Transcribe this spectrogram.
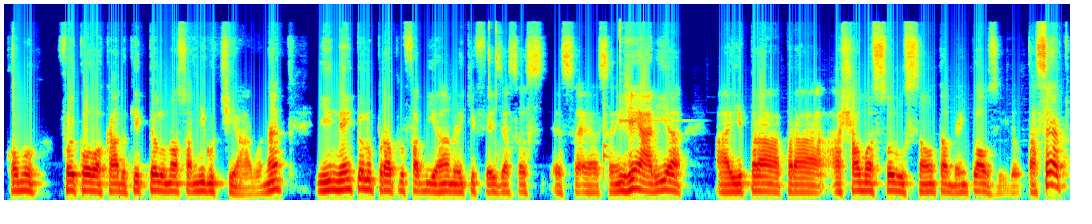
como foi colocado aqui pelo nosso amigo Tiago, né? E nem pelo próprio Fabiano aí que fez essas, essa, essa engenharia aí para achar uma solução também plausível, tá certo?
